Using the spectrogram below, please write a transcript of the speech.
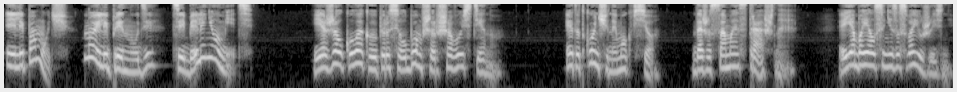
Или помочь, ну или принуди, тебе ли не уметь? Я сжал кулак и уперся лбом в шершавую стену. Этот конченый мог все, даже самое страшное. Я боялся не за свою жизнь,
